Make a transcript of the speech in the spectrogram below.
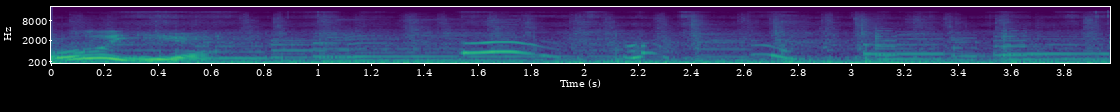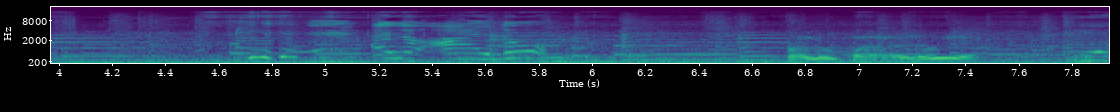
Oh iya. Halo, halo. Malu-malu ya. Ya.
